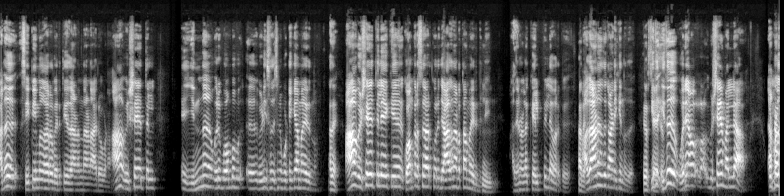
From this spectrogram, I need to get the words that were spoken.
അത് സി പി എമ്മുകാർ വരുത്തിയതാണെന്നാണ് ആരോപണം. ആ വിഷയത്തിൽ ഇന്ന് ഒരു ബോംബ് വി ഡി സതീശന് പൊട്ടിക്കാമായിരുന്നു. അതെ. ആ വിഷയത്തിലേക്ക് കോൺഗ്രസ്സുകാർക്ക് ഒരു ജാഥ നടത്താമായിരുന്നില്ലേ? അതിനുള്ള കെൽപ്പില്ല അവർക്ക്. അതാണ് ഇത് കാണിക്കുന്നത്. ഇത് ഇത് ഒരു വിഷയമല്ല. നമ്മൾ.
